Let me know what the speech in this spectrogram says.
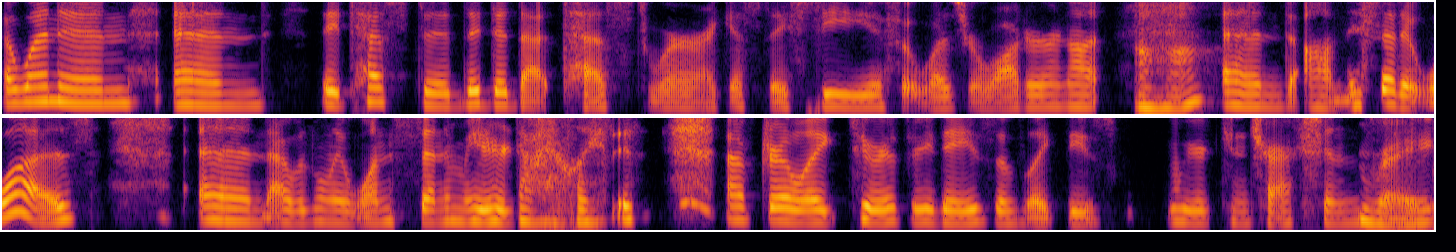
I went in and they tested, they did that test where I guess they see if it was your water or not. Uh-huh. And um, they said it was. And I was only one centimeter dilated after like two or three days of like these weird contractions. Right.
